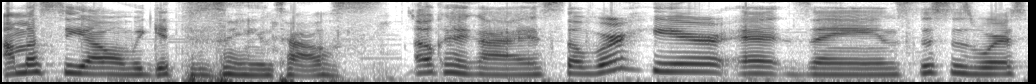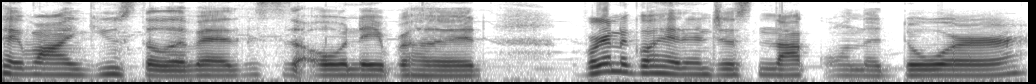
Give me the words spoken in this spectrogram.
I'm gonna see y'all when we get to Zane's house. Okay, guys, so we're here at Zane's. This is where Tayvon used to live at. This is an old neighborhood we're gonna go ahead and just knock on the door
